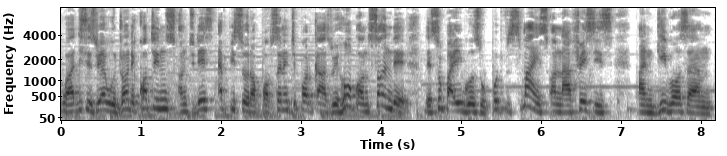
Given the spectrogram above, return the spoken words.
Well, this is where we draw the curtains on today's episode of Pop Sanity Podcast. We hope on Sunday the Super Eagles will put smiles on our faces and give us um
